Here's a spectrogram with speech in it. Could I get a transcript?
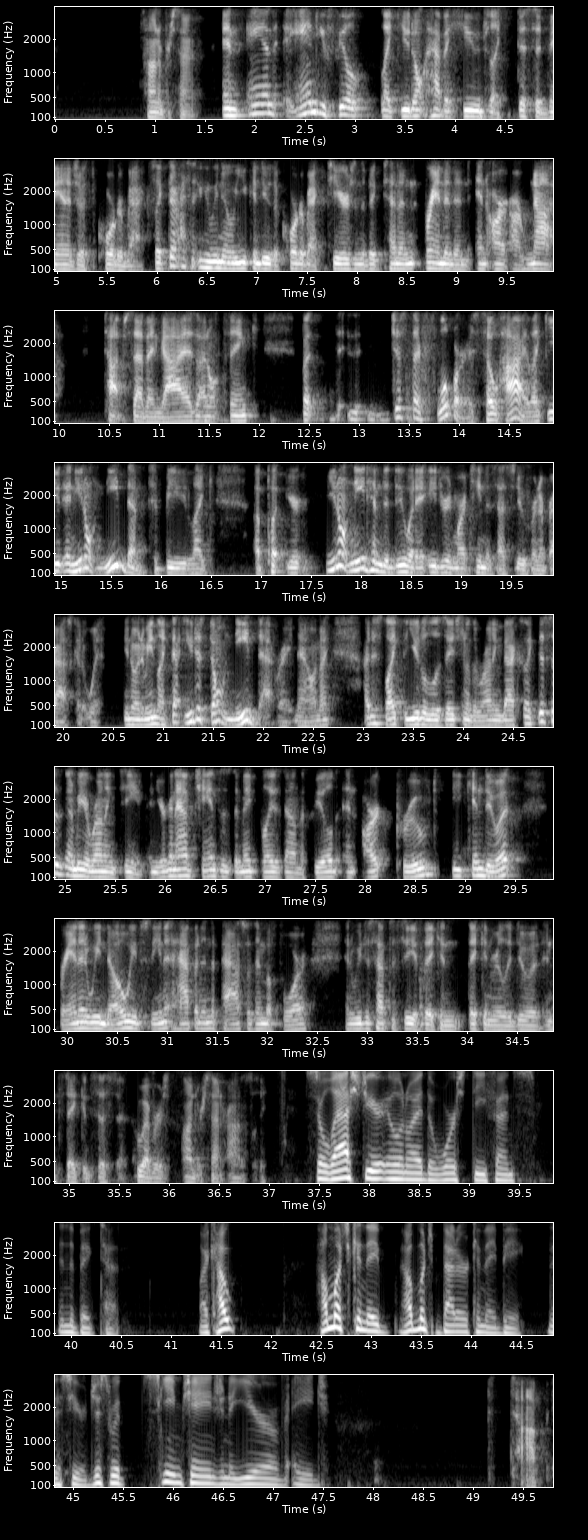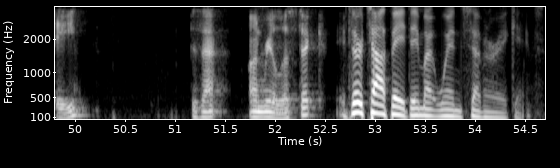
Hundred percent and and and you feel like you don't have a huge like disadvantage with quarterbacks. Like there, I think we know you can do the quarterback tiers in the Big Ten, and Brandon and, and Art are not top seven guys. I don't think, but th- just their floor is so high. Like you, and you don't need them to be like a put your. You don't need him to do what Adrian Martinez has to do for Nebraska to win. You know what I mean? Like that. You just don't need that right now. And I, I just like the utilization of the running backs. Like this is going to be a running team, and you're going to have chances to make plays down the field. And Art proved he can do it. Brandon, we know we've seen it happen in the past with him before, and we just have to see if they can they can really do it and stay consistent. Whoever's under center, honestly. So last year, Illinois had the worst defense in the Big Ten. Like how how much can they how much better can they be this year, just with scheme change and a year of age? Top eight is that unrealistic? If they're top eight, they might win seven or eight games.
